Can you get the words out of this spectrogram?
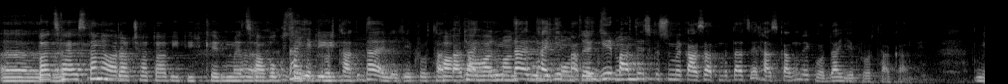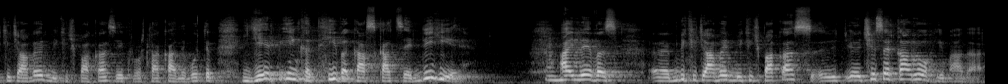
Բայց Հայաստանը առաջատարի դիրքերում է ցավոք սրտի։ Դա էլ է երկրորդական։ Դա դա երբ արդեն երբ արդեն սկսում եք ազատ մտածել, հասկանում եք, որ դա երկրորդական է մի քիչ ավել, մի քիչ պակաս երկրորդական է, որովհետև երբ ինքը թիվը կասկածելի է, այլևս մի քիչ ավել, մի քիչ պակաս չես կարող իմանալ։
